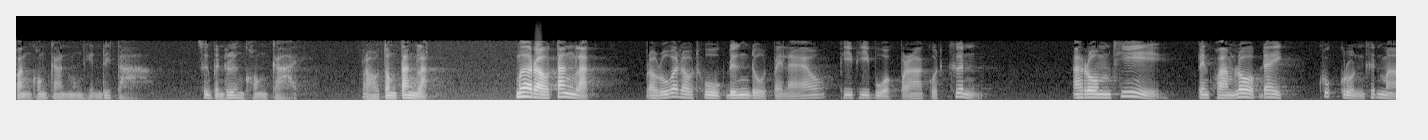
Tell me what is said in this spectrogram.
ฝั่งของการมองเห็นด้วยตา ซึ่งเป็นเรื่องของกาย เราต้องตั้งหลัก เมื่อเราตั้งหลัก เรารู้ว่าเราถูกดึงดูดไปแล้วพีพีบวกปรากฏขึ้น อารมณ์ที่เป็นความโลภได้คุกรุ่นขึ้นมา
